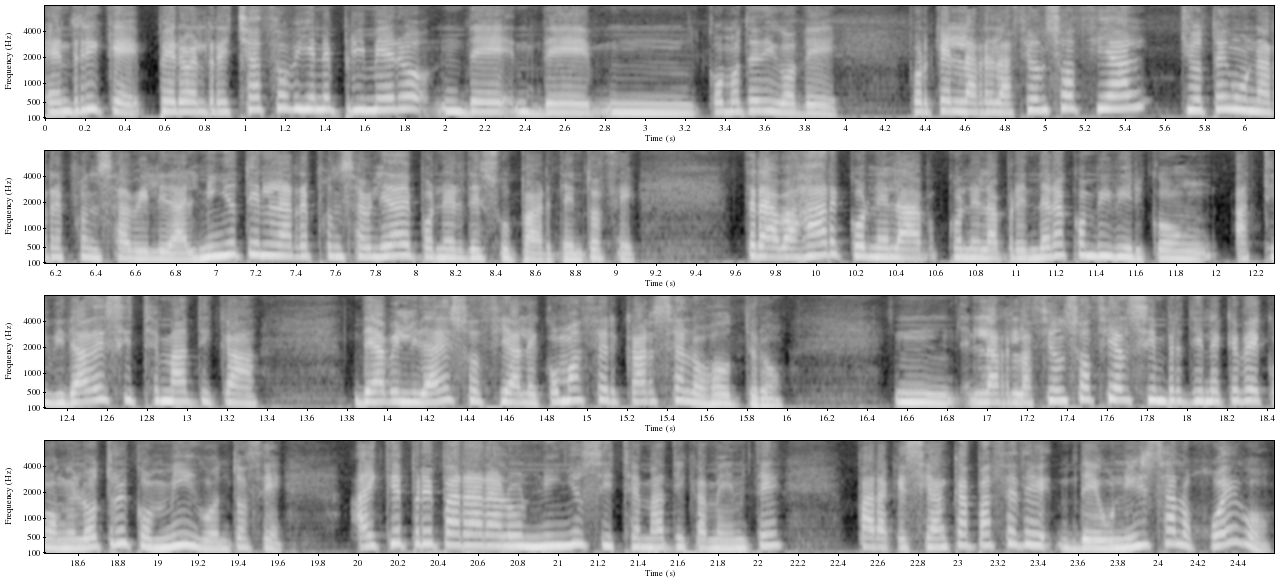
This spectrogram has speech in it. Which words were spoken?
Enrique, pero el rechazo viene primero de, de mm, ¿cómo te digo?, de porque en la relación social yo tengo una responsabilidad, el niño tiene la responsabilidad de poner de su parte. Entonces, trabajar con el, con el aprender a convivir, con actividades sistemáticas de habilidades sociales, cómo acercarse a los otros. Mm, la relación social siempre tiene que ver con el otro y conmigo. Entonces, hay que preparar a los niños sistemáticamente para que sean capaces de, unirse a los juegos.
